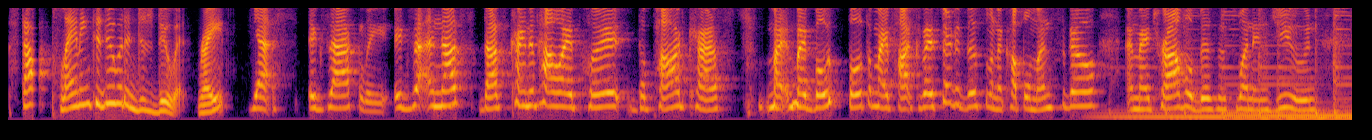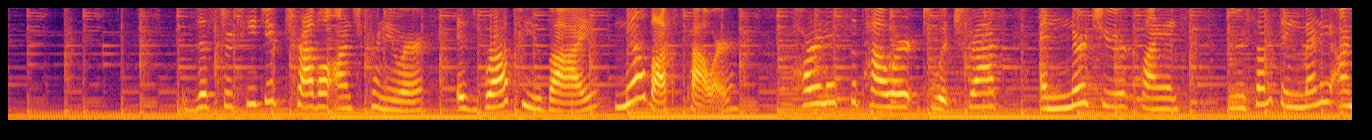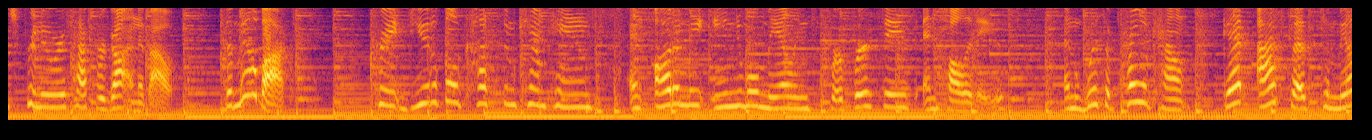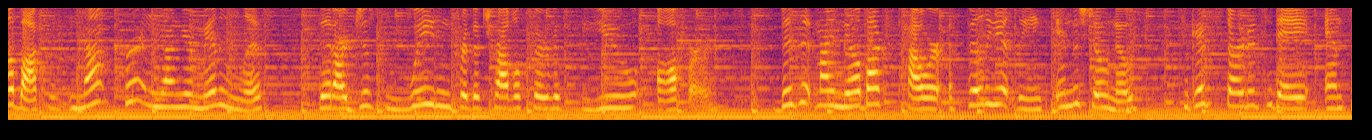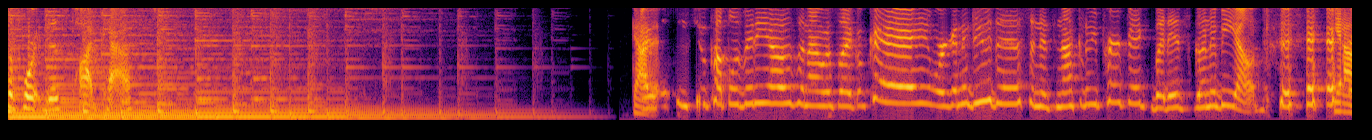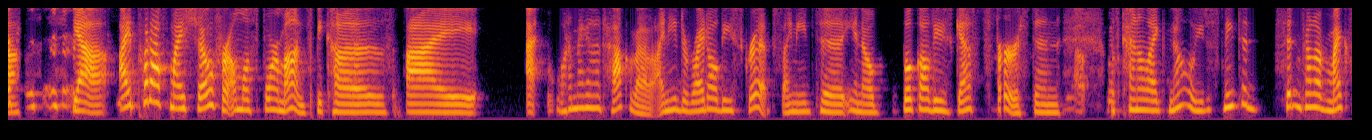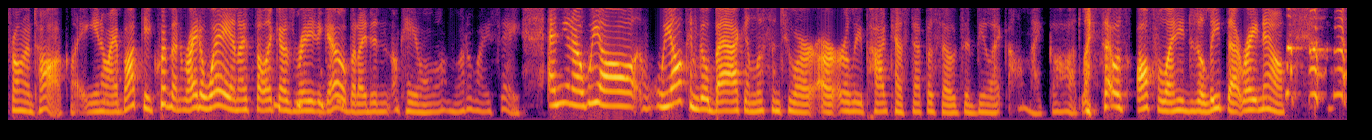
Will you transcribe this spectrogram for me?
stop planning to do it and just do it, right? Yes, exactly. Exactly. And that's that's kind of how I put the podcast, my my both both of my pod because I started this one a couple months ago and my travel business one in June. The Strategic Travel Entrepreneur is brought to you by Mailbox Power harness the power to attract and nurture your clients through something many entrepreneurs have forgotten about the mailbox. Create beautiful custom campaigns and automate annual mailings for birthdays and holidays. And with a pro account, get access to mailboxes not currently on your mailing list that are just waiting for the travel service you offer. Visit my Mailbox Power affiliate link in the show notes to get started today and support this podcast. Got I it. listened to a couple of videos and I was like, okay, we're gonna do this, and it's not gonna be perfect, but it's gonna be out. Yeah. Yeah. I put off my show for almost four months because I, I what am I going to talk about? I need to write all these scripts. I need to, you know, book all these guests first. And Yep. was kind of like, no, you just need to sit in front of a microphone and talk. Like, you know, I bought the equipment right away and I felt like I was ready to go, but I didn't. Okay, well, what do I say? And you know, we all we all can go back and listen to our, our early podcast episodes and be like, oh my God, like that was awful. I need to delete that right now.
